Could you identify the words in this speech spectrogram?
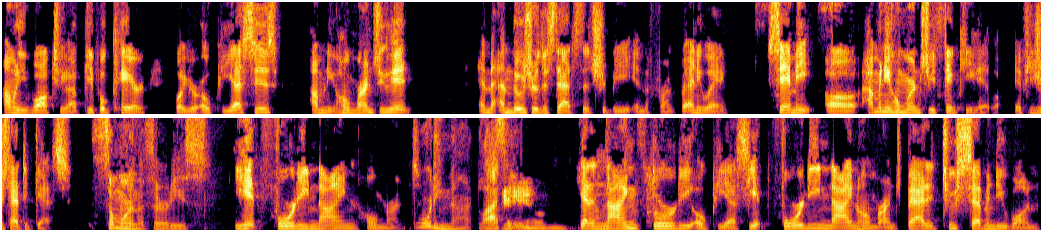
how many walks you have. People care what your OPS is, how many home runs you hit, and and those are the stats that should be in the front. But anyway, Sammy, uh, how many home runs do you think he hit? If you just had to guess, somewhere in the thirties. He hit 49 home runs. 49 last Damn. year. He had a 930 OPS. He hit 49 home runs, batted 271,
